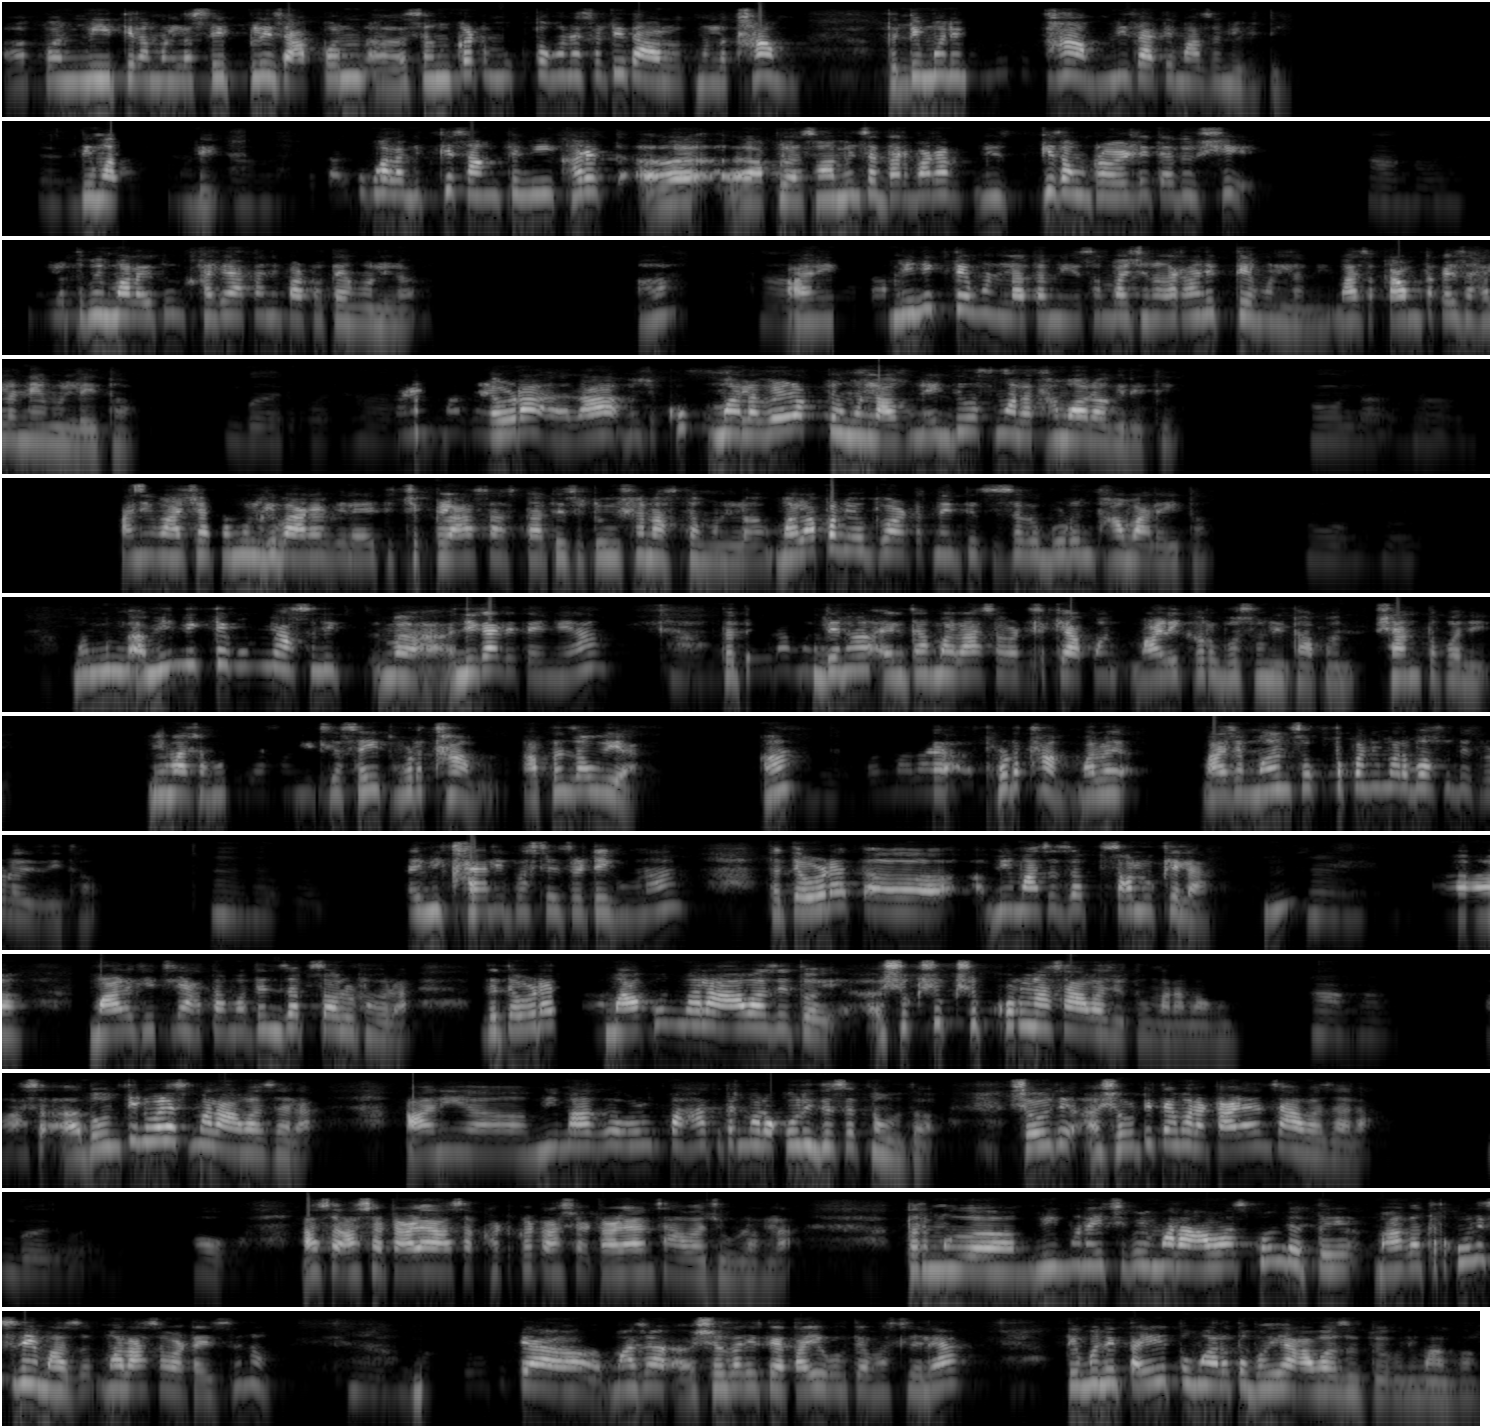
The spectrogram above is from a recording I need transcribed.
अं, पण मी तिला म्हणलं साहेब प्लीज आपण अं, संकट मुक्त होण्यासाठी आलो म्हणलं थांब. तर ती म्हणे "तू थांब मी जाते माझं मी एकटी अरे ती मला म्हणे हं. तुम्हाला मी इतकी सांगते मी खरंच अं, आपलं स्वामींच्या दरबारात मी इतकी जाऊन टळले त्या दिवशी. हं, हं. म्हणलं तुम्ही मला इथून खाली हाताने पाठवताय म्हणलं. हा? हा. आणि मी निघते म्हणलं आता मी संभाजीनगरला निघते म्हणलं मी. माझं काम तर काही झालं नाही म्हणलं इथं. बर बर. कारण माझा एवढा रा- म्हणजे खूप मला वेळ लागतो म्हणलं अजून. एक दिवस मला थांबावं लागेल इथे. हो ना हा. आणि माझी आता मुलगी बारावीला आहे तिचे क्लास असतात तिचं ट्युशन असतं म्हणलं. मला पण योग्य वाटत नाही तिचं सगळं बुडून थांबायला इथं. हो, हो. मग मग मी निघते म्हणून मी असं निघ- म- निघाले त्यांनी हा. हा. तर तेवढ्यामध्ये ना एकदा मला असं वाटलं की आपण माळीकर बसून इथं आपण शांतपणे. मी माझ्या मुलीला सांगितलं सई थोडं थांब आपण जाऊया. हा. पण मला थोडं थांब मला माझ्या मन सोक्तपणे मला बसू दे थोडं इथं. आणि मी खाली बसले चटे घेऊन. तर तेवढ्यात मी माझा जप चालू केला. माळ घेतली हातामध्ये जप चालू ठेवला. तर तेवढ्यात मागून मला आवाज येतोय. शुक शुक शुक करून असा आवाज येतो मला मागून. असं दोन तीन वेळेस मला आवाज झाला. आणि मी मागं वळून पाहते तर मला कोणी दिसत नव्हतं. शेवटी शेवटी त्या मला टाळ्यांचा आवाज आला. बर बर. हो. असा असा टाळ्या असा खटखट अशा टाळ्यांचा आवाज येऊ लागला. तर मग मी म्हणायची मला आवाज कोण देते मागं तर कोणीच नाही माझं. मला असं वाटायचं ना. त्या माझ्या शेजारी त्या ताई होत्या बसलेल्या. ते म्हणे ताई तुम्हाला तो भैया आवाज येतोय म्हणे मागं.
